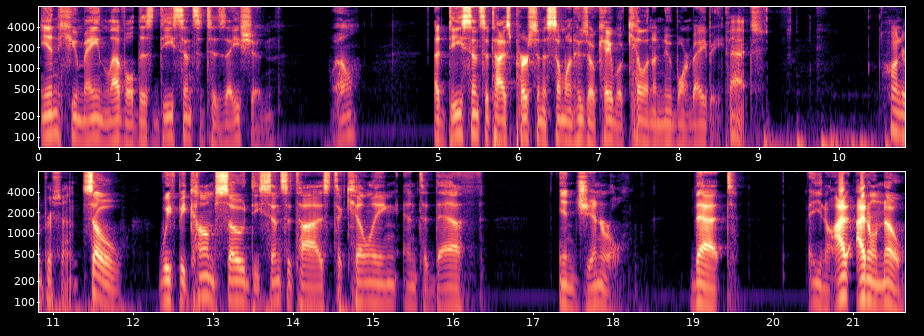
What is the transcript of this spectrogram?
inhumane level, this desensitization, well, a desensitized person is someone who's okay with killing a newborn baby. Facts. Hundred percent. So we've become so desensitized to killing and to death in general that you know I, I don't know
